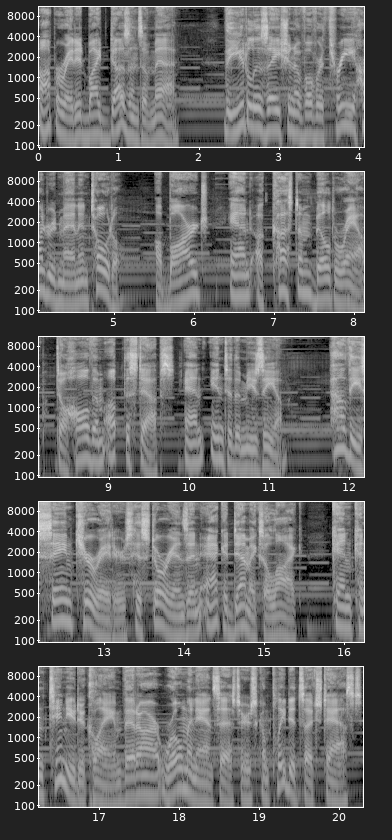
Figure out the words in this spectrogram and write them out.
operated by dozens of men, the utilization of over 300 men in total, a barge, and a custom-built ramp to haul them up the steps and into the museum. How these same curators, historians, and academics alike can continue to claim that our Roman ancestors completed such tasks,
